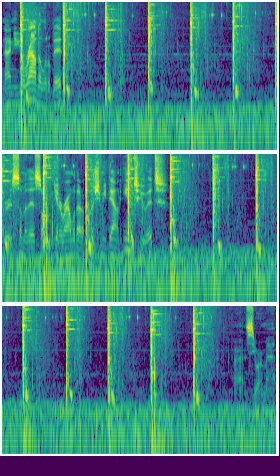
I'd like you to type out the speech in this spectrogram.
Now I need to go around a little bit. Where is some of this so I can get around without it pushing me down into it. Alright, let's see where I'm at.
